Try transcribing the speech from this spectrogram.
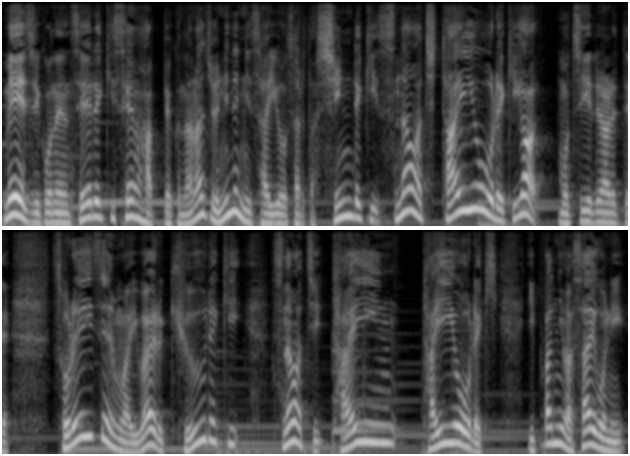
明治5年、西暦1872年に採用された新暦、すなわち太陽暦が用いられて、それ以前はいわゆる旧暦、すなわち太陰太陽暦一般には最後に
